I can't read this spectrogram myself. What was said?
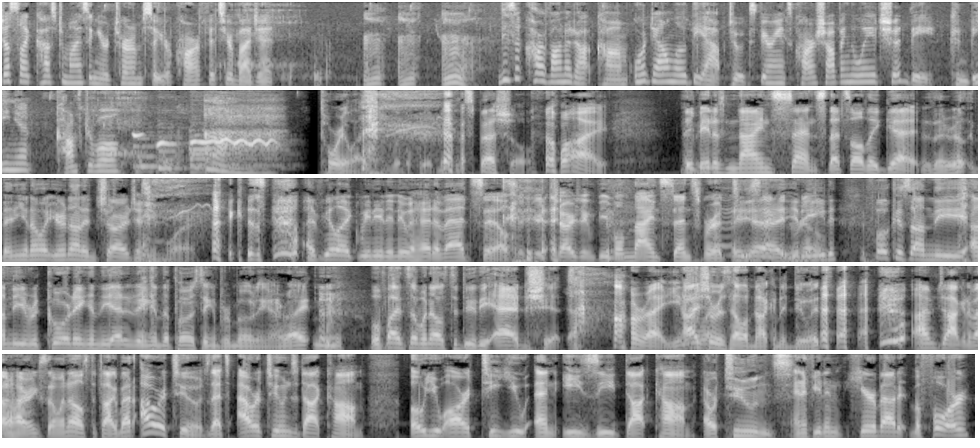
Just like customizing your terms so your car fits your budget. Mm-mm-mm. Visit Carvana.com or download the app to experience car shopping the way it should be convenient, comfortable. Ah. Tutorialize a little bit, make it special. Why? They paid us nine cents. That's all they get. They really, then you know what? You're not in charge anymore. Because I feel like we need a new head of ad sales. If you're charging people nine cents for a two second you know, read, focus on the on the recording and the editing and the posting and promoting. All right, and we'll find someone else to do the ad shit. all right. You know I what? sure as hell am not going to do it. I'm talking about hiring someone else to talk about OurTunez. That's ourtunez.com. O U R T U N E Z dot com. OurTunez. And if you didn't hear about it before,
